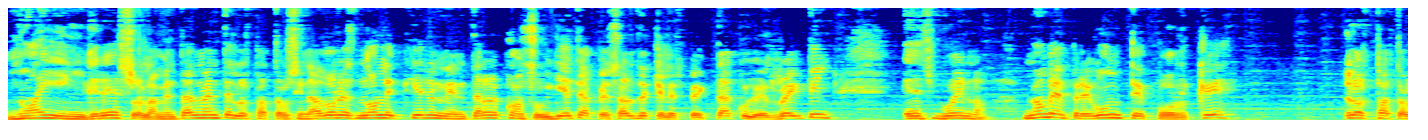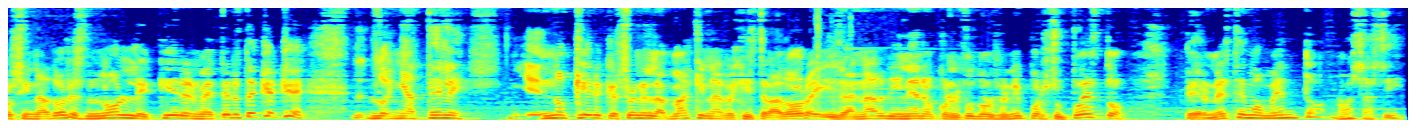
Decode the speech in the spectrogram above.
No hay ingresos. Lamentablemente los patrocinadores no le quieren entrar con su billete a pesar de que el espectáculo y el rating es bueno. No me pregunte por qué los patrocinadores no le quieren meter. ¿Usted cree que Doña Tele eh, no quiere que suene la máquina registradora y ganar dinero con el fútbol femenil? Por supuesto, pero en este momento no es así.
